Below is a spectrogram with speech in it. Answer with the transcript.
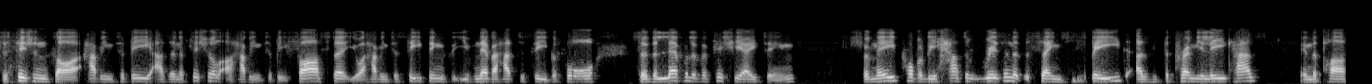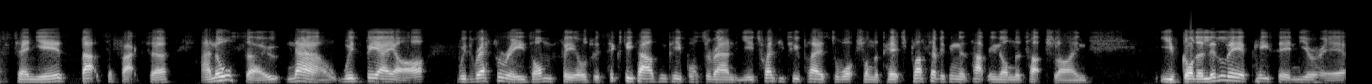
decisions are having to be, as an official, are having to be faster. You are having to see things that you've never had to see before. So the level of officiating for me, probably hasn't risen at the same speed as the Premier League has in the past 10 years. That's a factor. And also now with VAR, with referees on field, with 60,000 people surrounding you, 22 players to watch on the pitch, plus everything that's happening on the touchline, you've got a little earpiece in your ear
